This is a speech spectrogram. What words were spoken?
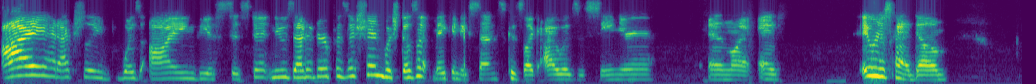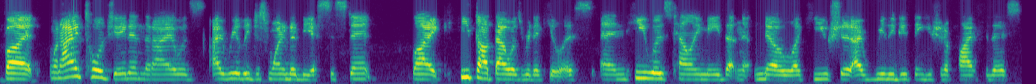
I had actually was eyeing the assistant news editor position, which doesn't make any sense because like I was a senior and like it was just kind of dumb. But when I told Jaden that I was I really just wanted to be assistant, like he thought that was ridiculous. And he was telling me that no, like you should I really do think you should apply for this.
